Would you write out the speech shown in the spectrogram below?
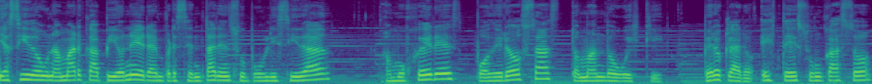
y ha sido una marca pionera en presentar en su publicidad a mujeres poderosas tomando whisky. Pero claro, este es un caso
